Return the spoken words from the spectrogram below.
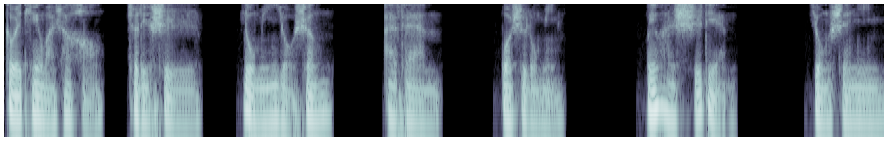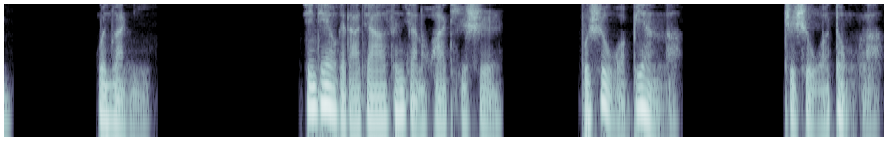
各位听友晚上好，这里是鹿鸣有声 FM，我是鹿鸣，每晚十点用声音温暖你。今天要给大家分享的话题是：不是我变了，只是我懂了。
